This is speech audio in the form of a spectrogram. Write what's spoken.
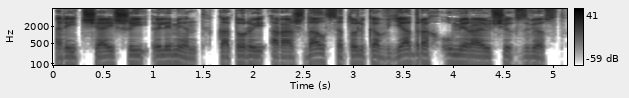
редчайший элемент, который рождался только в ядрах умирающих звезд.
